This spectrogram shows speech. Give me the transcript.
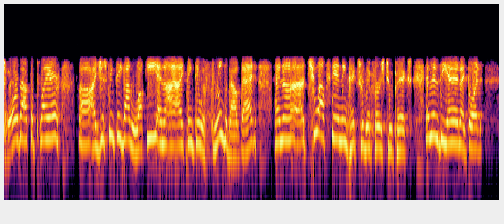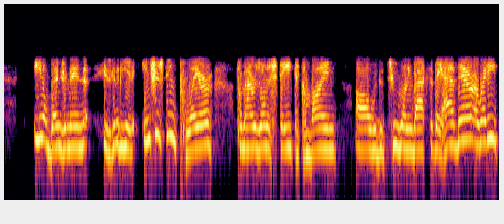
saw about the player. Uh, I just think they got lucky, and I, I think they were thrilled about that. And uh, two outstanding picks for their first two picks. And then at the end, I thought Eno Benjamin is going to be an interesting player from Arizona State to combine – uh, with the two running backs that they have there already.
